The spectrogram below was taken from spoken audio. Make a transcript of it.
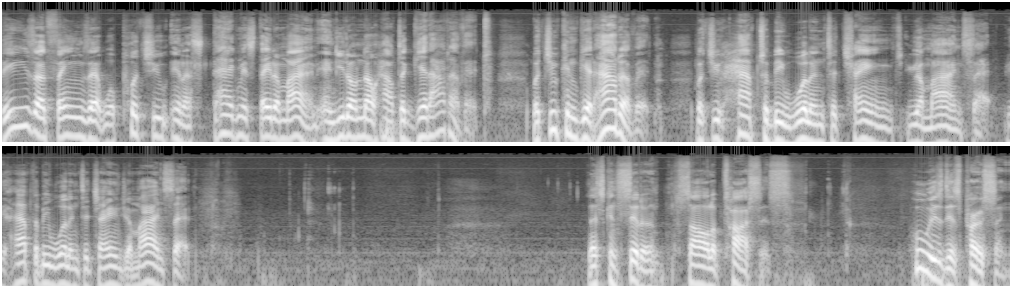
These are things that will put you in a stagnant state of mind and you don't know how to get out of it. But you can get out of it. But you have to be willing to change your mindset. You have to be willing to change your mindset. Let's consider Saul of Tarsus. Who is this person?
